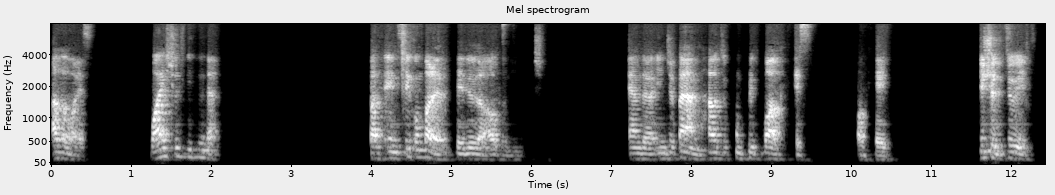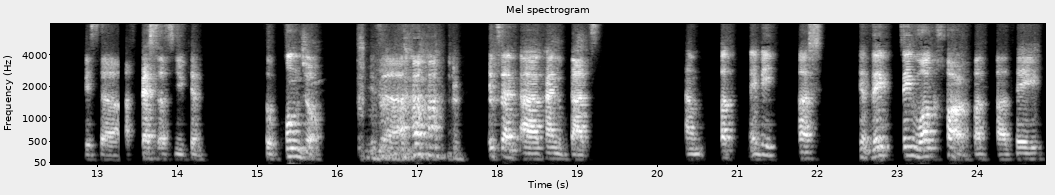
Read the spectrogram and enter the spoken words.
Otherwise, why should we do that? But in Silicon Valley, they do the open innovation. And uh, in Japan, how to complete work is okay. You should do it. It's uh, as best as you can. So konjo is a, it's a uh, kind of guts. Um, but maybe uh, yeah, they, they work hard, but uh, they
